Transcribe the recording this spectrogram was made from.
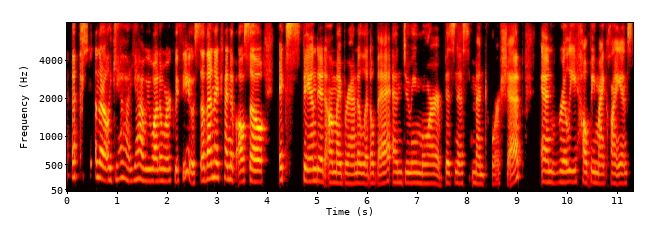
and they're like, yeah, yeah, we want to work with you. So then I kind of also expanded on my brand a little bit and doing more business mentorship and really helping my clients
